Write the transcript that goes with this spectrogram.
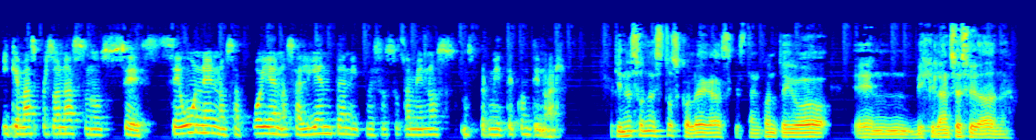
y que más personas nos, se, se, unen, nos apoyan, nos alientan y pues eso también nos, nos permite continuar. ¿Quiénes son estos colegas que están contigo en Vigilancia Ciudadana?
